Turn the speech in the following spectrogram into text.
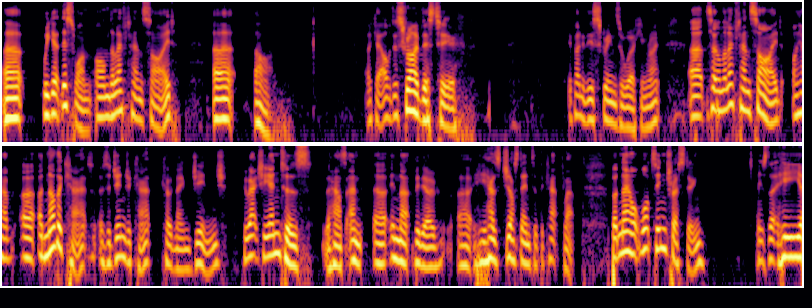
Uh, we get this one on the left hand side. Uh, oh, okay, I'll describe this to you. if only these screens were working, right? Uh, so on the left hand side, I have uh, another cat, as a ginger cat, codenamed Ginge, who actually enters the house. And uh, in that video, he has just entered the cat flap. But now, what's interesting is that he,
